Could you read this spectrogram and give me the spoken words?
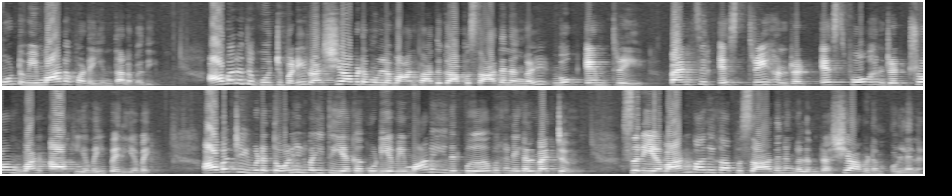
கூட்டு விமானப்படையின் தளபதி. அவரது கூற்றுப்படி ரஷ்யாவிடம் உள்ள வான் பாதுகாப்பு சாதனங்கள் புக் எம் த்ரீ பென்சில் S three hundred S four hundred ட்ரோம் ஒன் ஆகியவை பெரியவை. அவற்றை விட தோளில் வைத்து இயக்கக்கூடிய விமான எதிர்ப்பு ஏவுகணைகள் மற்றும் சிறிய வான் பாதுகாப்பு சாதனங்களும் ரஷ்யாவிடம் உள்ளன.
